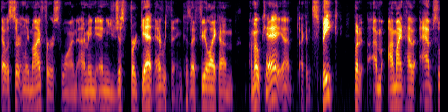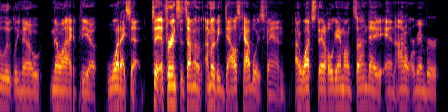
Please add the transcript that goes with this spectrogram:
that was certainly my first one. I mean and you just forget everything because i feel like i'm i'm okay. I, I can speak but i'm i might have absolutely no no idea what i said. So for instance i'm a i'm a big dallas cowboys fan. I watched that whole game on sunday and i don't remember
